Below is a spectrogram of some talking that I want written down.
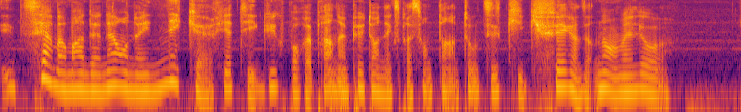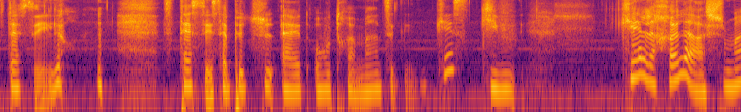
tu sais, à un moment donné, on a une écœurite aiguë, pour reprendre un peu ton expression de tantôt, qui, qui fait qu'on non, mais là, c'est assez, là. c'est assez. Ça peut-tu être autrement? Qu'est-ce qui. Quel relâchement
